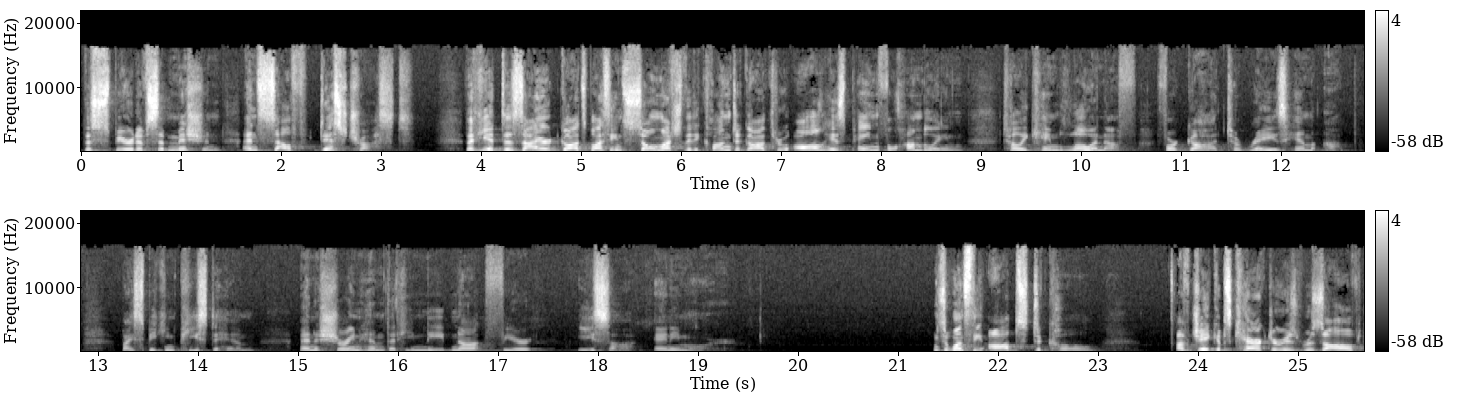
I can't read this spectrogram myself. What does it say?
the spirit of submission and self distrust. That he had desired God's blessing so much that he clung to God through all his painful humbling till he came low enough for God to raise him up by speaking peace to him and assuring him that he need not fear Esau anymore. And so once the obstacle of Jacob's character is resolved,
